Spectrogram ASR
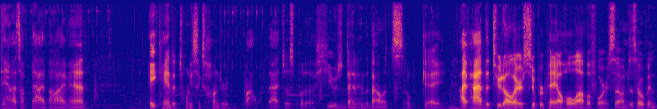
Damn, that's a bad buy, man. 8k to 2600 wow that just put a huge dent in the balance. Okay. I've had the two dollar super pay a whole lot before so i'm just hoping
